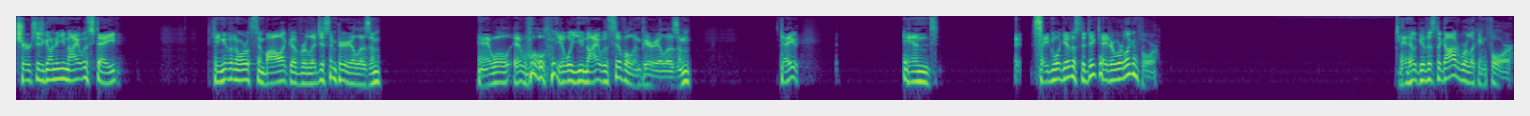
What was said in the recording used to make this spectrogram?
church is going to unite with state. King of the North, symbolic of religious imperialism, and it will it will it will unite with civil imperialism. Okay, and Satan will give us the dictator we're looking for, and he'll give us the God we're looking for.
